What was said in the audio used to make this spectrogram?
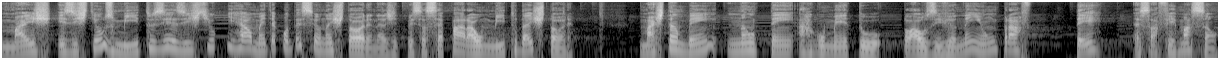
mas existem os mitos e existe o que realmente aconteceu na história. Né? A gente precisa separar o mito da história. Mas também não tem argumento plausível nenhum para ter essa afirmação.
